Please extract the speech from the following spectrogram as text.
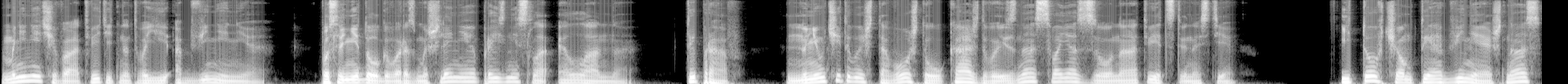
Мне нечего ответить на твои обвинения. После недолгого размышления произнесла Элланна. Ты прав, но не учитываешь того, что у каждого из нас своя зона ответственности. И то, в чем ты обвиняешь нас,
